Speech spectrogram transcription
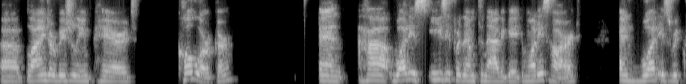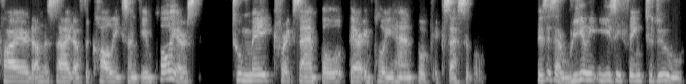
a blind or visually impaired coworker and how what is easy for them to navigate and what is hard and what is required on the side of the colleagues and the employers to make for example their employee handbook accessible this is a really easy thing to do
